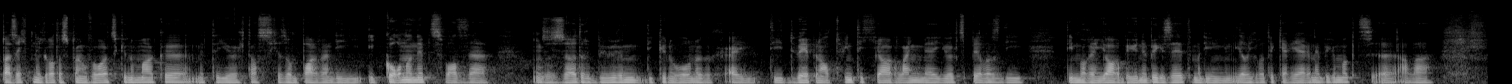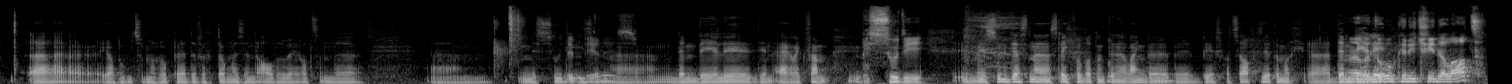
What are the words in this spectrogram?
pas echt een grote sprong voorwaarts kunnen maken met de jeugd als je zo'n paar van die iconen hebt, zoals dat onze zuiderburen, die kunnen gewoon nog, die dwepen al twintig jaar lang met jeugdspelers die, die maar een jaar bij hun hebben gezeten, maar die een heel grote carrière hebben gemaakt. eh à la, eh, ja, noem ze maar op, hè, de Vertongens en de Alderweirelds en de ehm Messoudis en Dembele's. eh, Dembele, die eigenlijk van... Messoudi. Messoudi, dat is een slecht voorbeeld, want hij heeft lang bij, bij Beerschot zelf gezeten, maar we Dembele... toch ook Richie de Laat.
